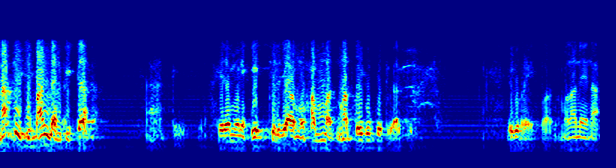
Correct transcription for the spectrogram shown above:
Nabi dipandang tidak adil. Akhirnya muni iktil ya Muhammad, mat kowe iku kudu adil. Iku repot, malah enak.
